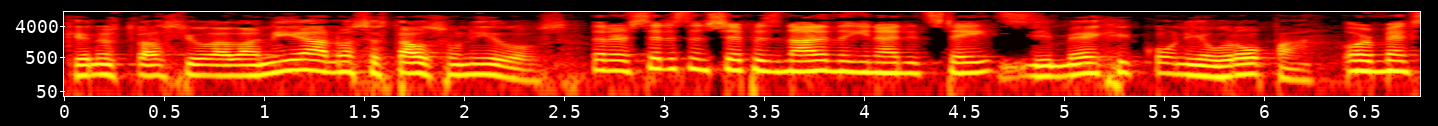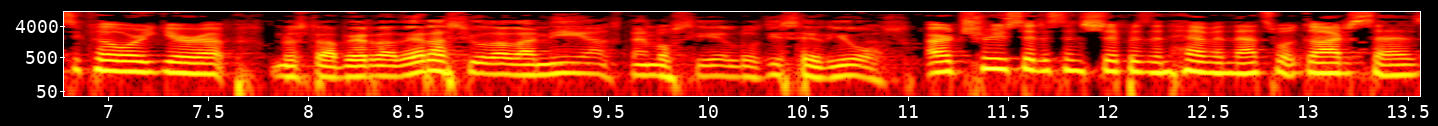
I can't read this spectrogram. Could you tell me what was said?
que nuestra ciudadanía no es Estados Unidos, that our citizenship is not in the United States ni México, ni Europa. or Mexico or Europe. Nuestra verdadera ciudadanía está en los cielos, dice Dios. Our true citizenship is in heaven. That's what God says.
